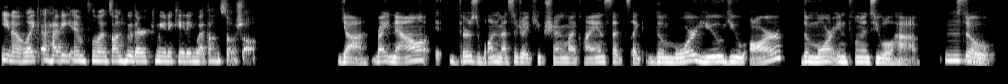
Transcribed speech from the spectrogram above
you know, like a heavy influence on who they're communicating with on social. Yeah, right now it, there's one message I keep sharing my clients that's like the more you you are, the more influence you will have. Mm-hmm. So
